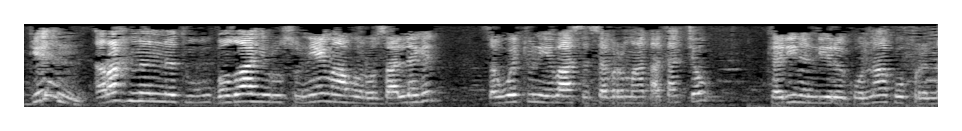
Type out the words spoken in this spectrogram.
ግን ራህመነቱ በዛሂሩ እሱ ኒዕማ ሆኖ ሳለ ግን ሰዎቹን የባሰ ሰብር ማጣታቸው ከዲን እንዲርቁና ኩፍርና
